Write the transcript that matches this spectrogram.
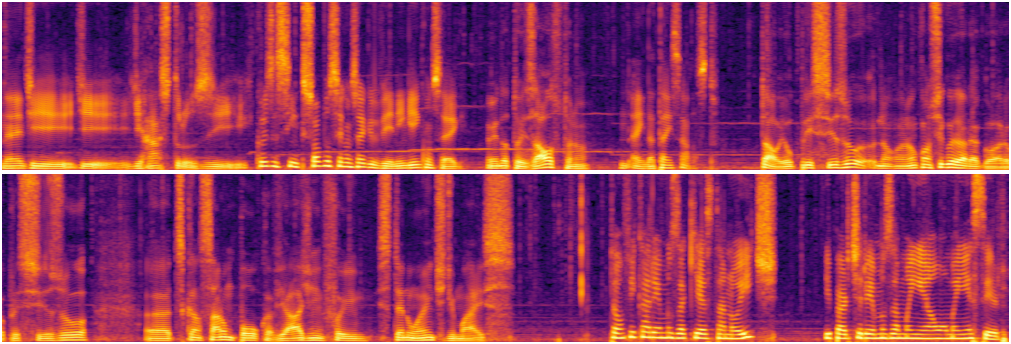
né? De, de, de rastros e coisa assim que só você consegue ver, ninguém consegue. Eu ainda tô exausto, não? Ainda tá exausto. Então, eu preciso. Não, eu não consigo ir agora. Eu preciso ah, descansar um pouco. A viagem foi extenuante demais. Então ficaremos aqui esta noite e partiremos amanhã ao amanhecer.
